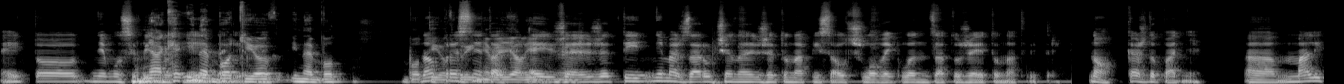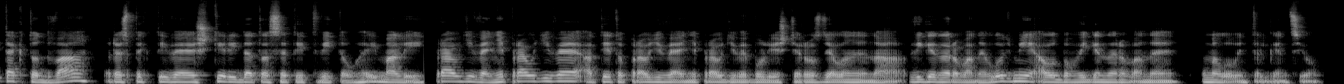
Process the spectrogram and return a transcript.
Hej, to nemusí byť... Nejaké iné boty, iné boty boty, no presne tak, Hej, že, že ty nemáš zaručené, že to napísal človek len za to, že je to na Twitteri. No, každopádne. A mali takto dva, respektíve štyri datasety tweetov. Hej, mali pravdivé, nepravdivé a tieto pravdivé a nepravdivé boli ešte rozdelené na vygenerované ľuďmi alebo vygenerované umelou inteligenciou.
